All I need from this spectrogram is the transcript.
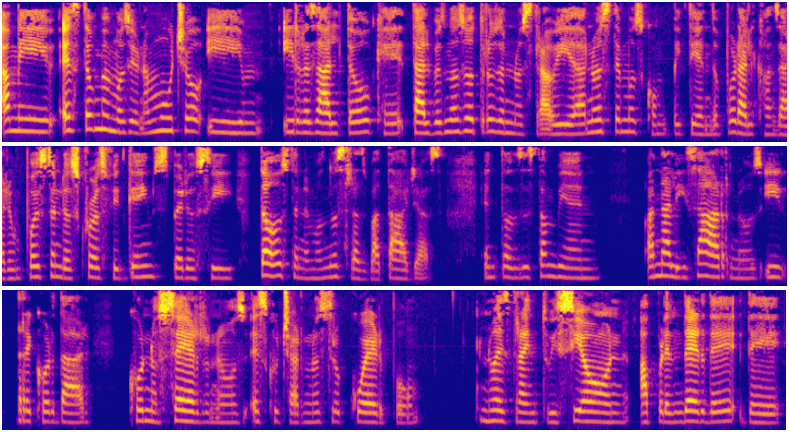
A mí esto me emociona mucho y, y, resalto que tal vez nosotros en nuestra vida no estemos compitiendo por alcanzar un puesto en los CrossFit Games, pero sí todos tenemos nuestras batallas. Entonces también analizarnos y recordar, conocernos, escuchar nuestro cuerpo, nuestra intuición, aprender de, de,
